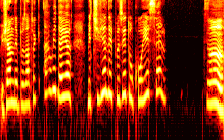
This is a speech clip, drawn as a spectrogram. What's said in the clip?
Je viens de déposer un truc. Ah oui, d'ailleurs, mais tu viens déposer ton courrier seul. Ah.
